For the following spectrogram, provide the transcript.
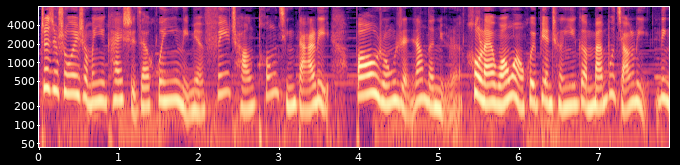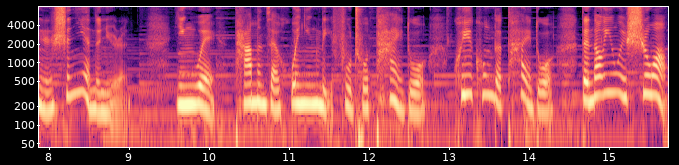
这就是为什么一开始在婚姻里面非常通情达理、包容忍让的女人，后来往往会变成一个蛮不讲理、令人生厌的女人。因为他们在婚姻里付出太多，亏空的太多，等到因为失望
